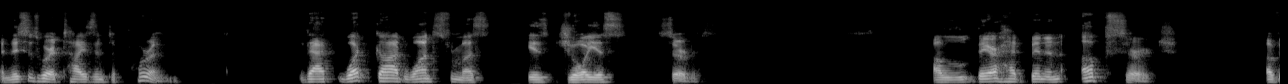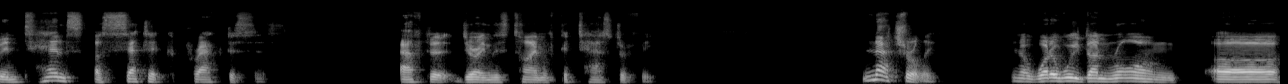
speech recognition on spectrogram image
and this is where it ties into Purim, that what God wants from us is joyous service. there had been an upsurge of intense ascetic practices after during this time of catastrophe naturally. You know, what have we done wrong? Uh,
